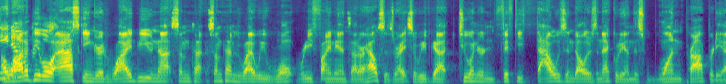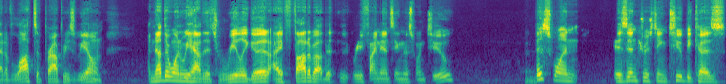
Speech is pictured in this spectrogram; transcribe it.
a know? lot of people ask Ingrid, why do you not sometimes sometimes why we won't refinance out our houses, right? So we've got two hundred and fifty thousand dollars in equity on this one property out of lots of properties we own. Another one we have that's really good. I've thought about the, refinancing this one too. This one is interesting too because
